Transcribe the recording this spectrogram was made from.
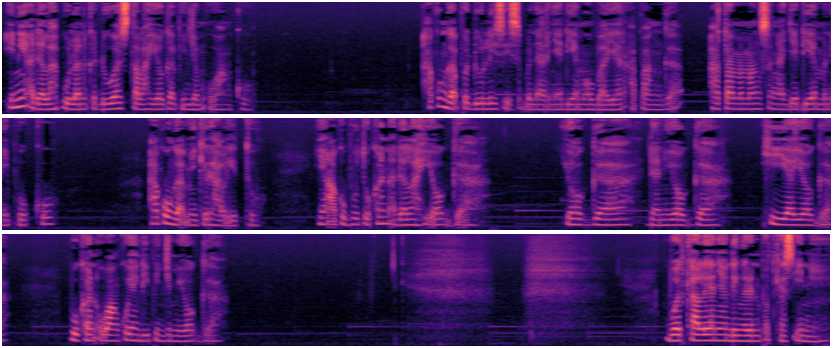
ini adalah bulan kedua setelah yoga pinjam uangku. Aku nggak peduli sih sebenarnya dia mau bayar apa enggak, atau memang sengaja dia menipuku. Aku nggak mikir hal itu. Yang aku butuhkan adalah yoga. Yoga dan yoga, iya yoga. Bukan uangku yang dipinjam yoga. Buat kalian yang dengerin podcast ini,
